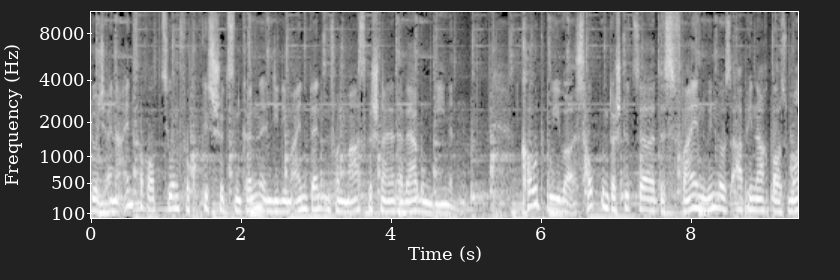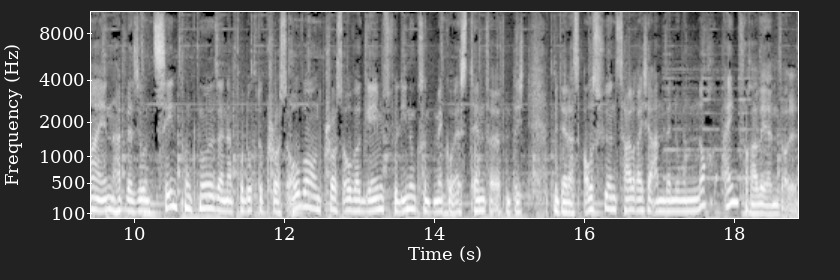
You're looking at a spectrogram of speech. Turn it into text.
durch eine einfache Option vor Cookies schützen können, die dem Einblenden von maßgeschneiderter Werbung dienen. Codeweavers, Hauptunterstützer des freien Windows API-Nachbaus Wine, hat Version 10.0 seiner Produkte Crossover und Crossover Games für Linux und Mac OS X veröffentlicht, mit der das Ausführen zahlreicher Anwendungen noch einfacher werden soll.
